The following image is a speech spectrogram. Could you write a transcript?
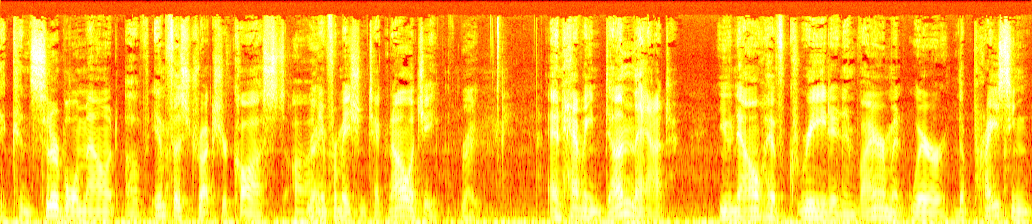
a considerable amount of infrastructure costs on right. information technology. Right. And having done that, you now have created an environment where the pricing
